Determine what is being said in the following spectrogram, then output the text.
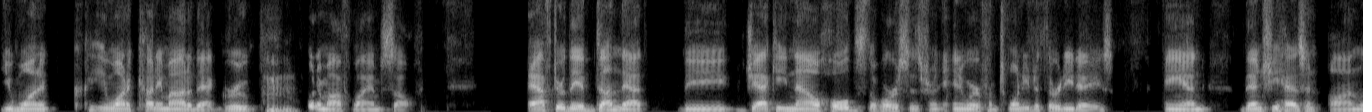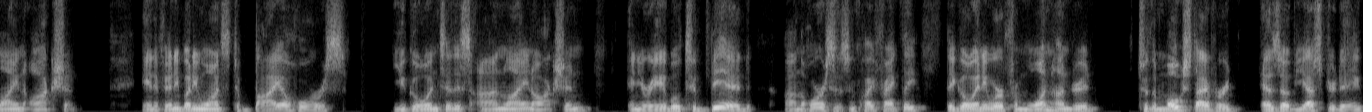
You want to you want to cut him out of that group, mm-hmm. put him off by himself. After they have done that, the Jackie now holds the horses from anywhere from 20 to 30 days. And then she has an online auction. And if anybody wants to buy a horse, you go into this online auction and you're able to bid on the horses. And quite frankly, they go anywhere from 100 to the most I've heard as of yesterday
